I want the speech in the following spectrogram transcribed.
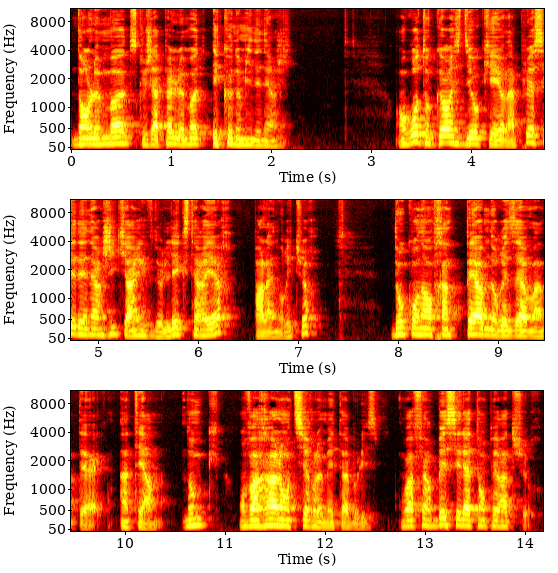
dans le mode, ce que j'appelle le mode économie d'énergie. En gros, ton corps, il se dit, OK, on n'a plus assez d'énergie qui arrive de l'extérieur, par la nourriture. Donc, on est en train de perdre nos réserves internes. Donc, on va ralentir le métabolisme. On va faire baisser la température.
